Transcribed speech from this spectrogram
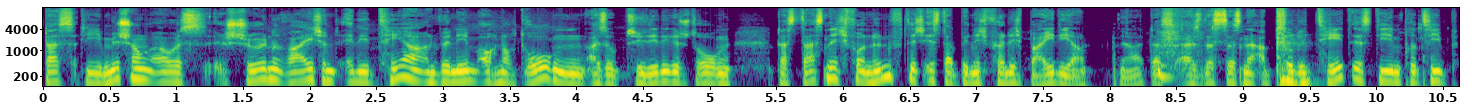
dass die Mischung aus schön, reich und elitär und wir nehmen auch noch Drogen, also psychedelische Drogen, dass das nicht vernünftig ist, da bin ich völlig bei dir. Ja, dass, also dass das eine Absurdität ist, die im Prinzip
